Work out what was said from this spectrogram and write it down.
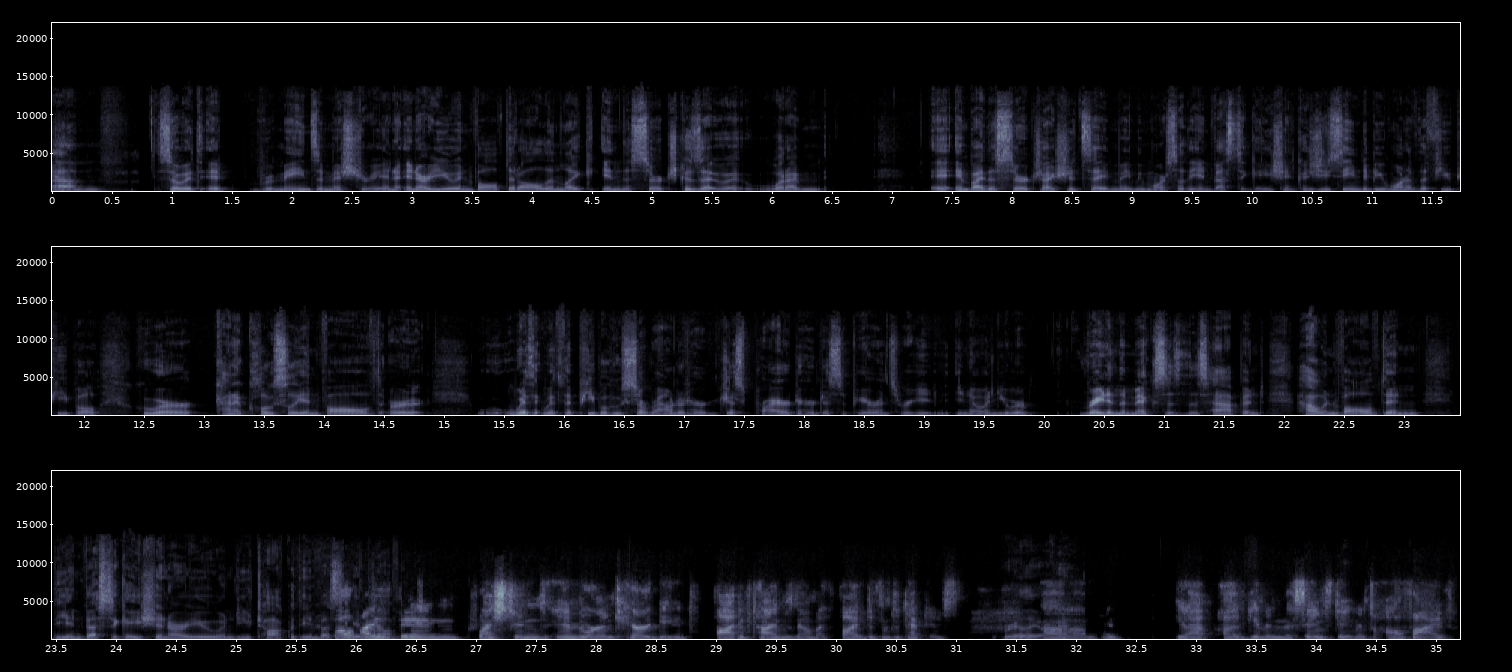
Yeah. Um, so it it remains a mystery. And and are you involved at all in like in the search? Because what I'm and by the search, I should say maybe more so the investigation, because you seem to be one of the few people who are kind of closely involved or with with the people who surrounded her just prior to her disappearance. Where you you know, and you were right in the mix as this happened. How involved in the investigation are you? And do you talk with the Well, investigators? I've often? been questioned and or interrogated five times now by five different detectives. Really? Okay. Um, yeah, I've given the same statement to all five.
